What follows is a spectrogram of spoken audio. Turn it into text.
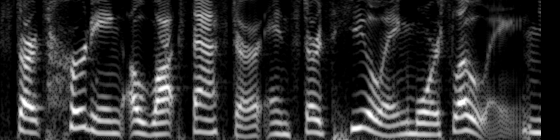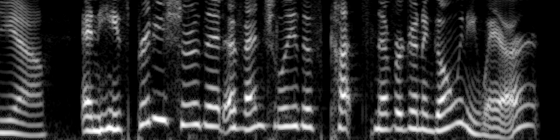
starts hurting a lot faster and starts healing more slowly. Yeah. And he's pretty sure that eventually this cut's never going to go anywhere,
